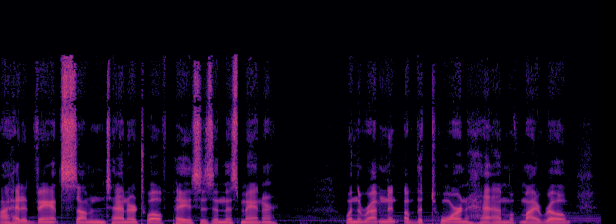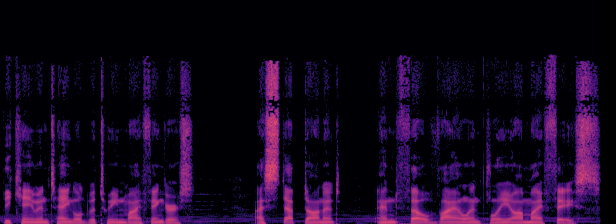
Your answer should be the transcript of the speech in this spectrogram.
I had advanced some ten or twelve paces in this manner, when the remnant of the torn hem of my robe became entangled between my fingers. I stepped on it and fell violently on my face.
